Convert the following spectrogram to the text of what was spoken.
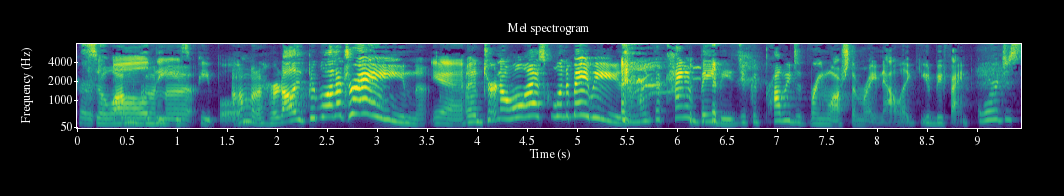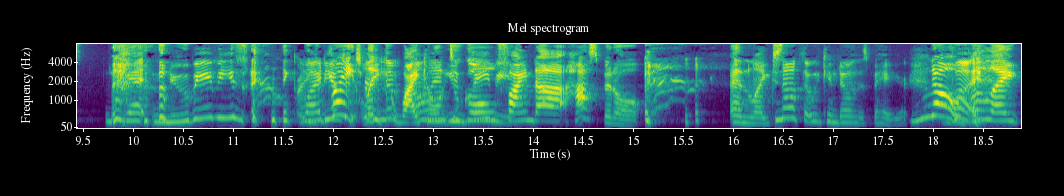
hurt So all gonna- these people. i'm gonna hurt all these people on a train yeah. and turn a whole high school into babies. I'm like, they're kind of babies. You could probably just brainwash them right now. Like, you'd be fine. Or just get new babies. like why do you right? have to turn like, why can't you go babies? find a hospital and like, Not that we condone this behavior. no, but- but, like,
